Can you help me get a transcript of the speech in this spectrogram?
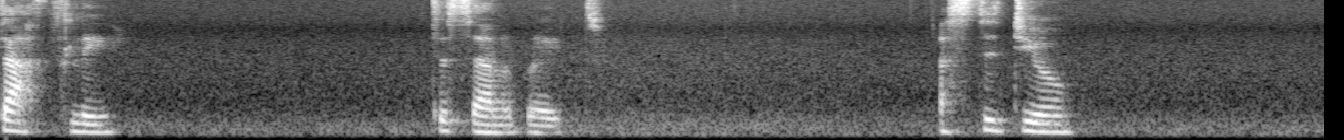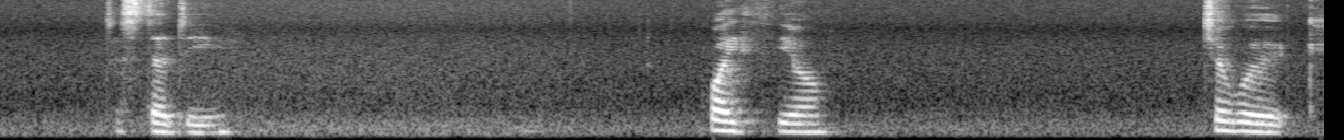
Dathlu. To celebrate. Astudio. To study. Gweithio. To work.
